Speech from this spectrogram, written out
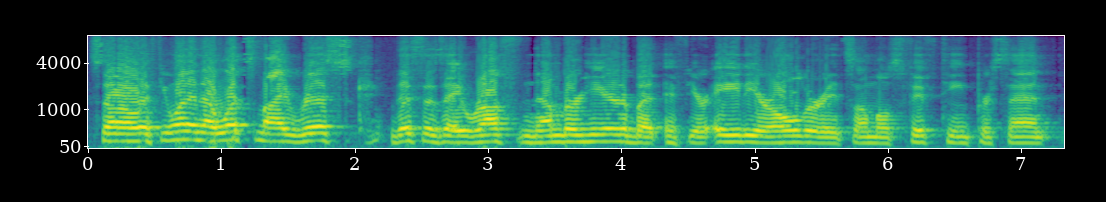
So if you want to know what's my risk, this is a rough number here, but if you're 80 or older, it's almost 15%.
